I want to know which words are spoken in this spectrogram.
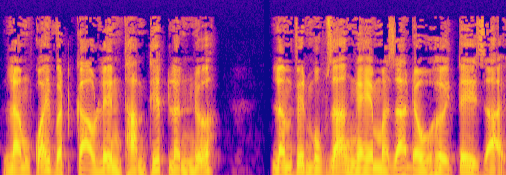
làm quái vật cào lên thảm thiết lần nữa, làm viên mục giã nghe mà ra đầu hơi tê dại.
